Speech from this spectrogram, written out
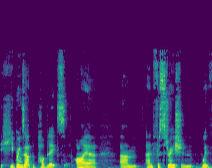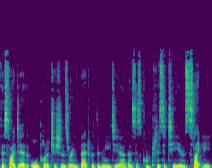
he brings out the public's ire um, and frustration with this idea that all politicians are in bed with the media. There's this complicity and slightly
